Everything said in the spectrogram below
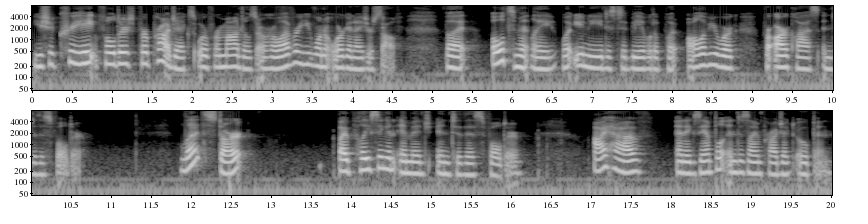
You should create folders for projects or for modules or however you want to organize yourself. But Ultimately, what you need is to be able to put all of your work for our class into this folder. Let's start by placing an image into this folder. I have an example InDesign project open.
